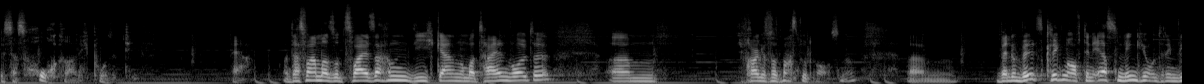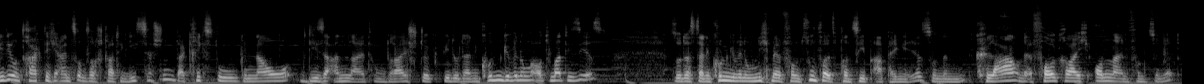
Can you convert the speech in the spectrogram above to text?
ist das hochgradig positiv. Ja. Und das waren mal so zwei Sachen, die ich gerne nochmal teilen wollte. Ähm, die Frage ist, was machst du draus? Ne? Ähm, wenn du willst, klick mal auf den ersten Link hier unter dem Video und trag dich ein zu unserer Strategie-Session. Da kriegst du genau diese Anleitung, drei Stück, wie du deine Kundengewinnung automatisierst, sodass deine Kundengewinnung nicht mehr vom Zufallsprinzip abhängig ist, sondern klar und erfolgreich online funktioniert.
